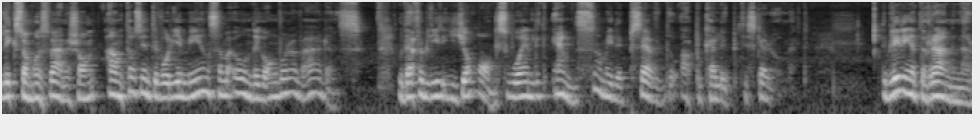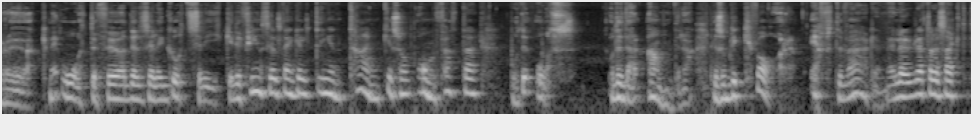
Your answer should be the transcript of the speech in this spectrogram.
liksom hos Wernersson, antas inte vår gemensamma undergång vara världens. Och därför blir jag så oändligt ensam i det pseudoapokalyptiska rummet. Det blir inget Ragnarök med återfödelse eller gudsrike. Det finns helt enkelt ingen tanke som omfattar både oss och det där andra, det som blir kvar, eftervärlden. Eller rättare sagt,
